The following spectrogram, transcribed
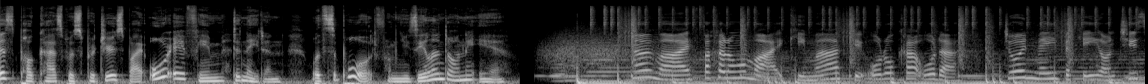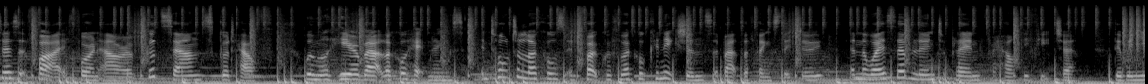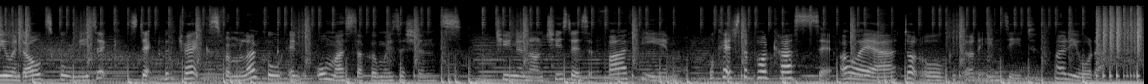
This podcast was produced by OAR FM Dunedin with support from New Zealand On the Air. Mai, whakarongo mai ki mā te oro ka ora. Join me, Vicky, on Tuesdays at 5 for an hour of good sounds, good health, when we'll hear about local happenings and talk to locals and folk with local connections about the things they do and the ways they've learned to plan for a healthy future. There'll be new and old school music, stacked with tracks from local and almost local musicians. Tune in on Tuesdays at 5pm or catch the podcasts at oar.org.nz. Mauri ora.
